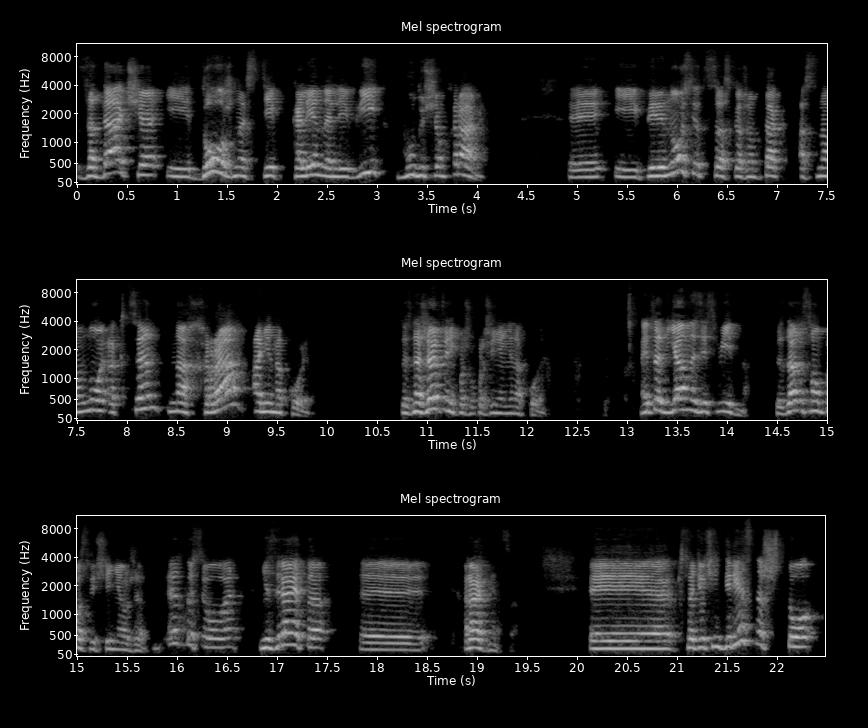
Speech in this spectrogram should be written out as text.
задача и должности колена Леви в будущем храме. И переносится, скажем так, основной акцент на храм, а не на коина. То есть на жертвенник, прошу прощения, не на коин. Это явно здесь видно. То есть даже само посвящение жертву. Это, то есть, не зря это э, разница. Э, кстати, очень интересно, что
